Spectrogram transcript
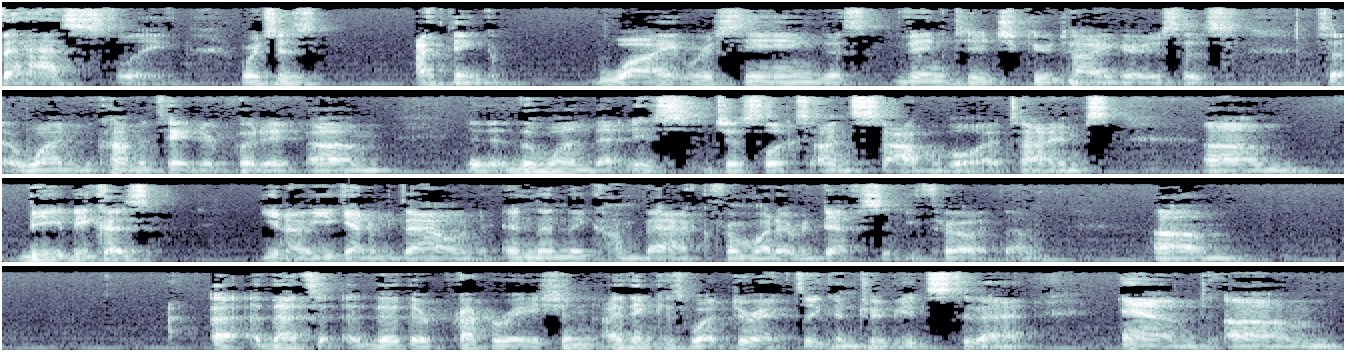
vastly. Which is, I think, why we're seeing this vintage Koo Tigers, as one commentator put it. Um, the one that is just looks unstoppable at times, um, be, because you know you get them down and then they come back from whatever deficit you throw at them. Um, uh, that's the, their preparation. I think is what directly contributes to that, and um,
